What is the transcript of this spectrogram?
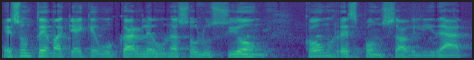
Es un tema que hay que buscarle una solución con responsabilidad.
